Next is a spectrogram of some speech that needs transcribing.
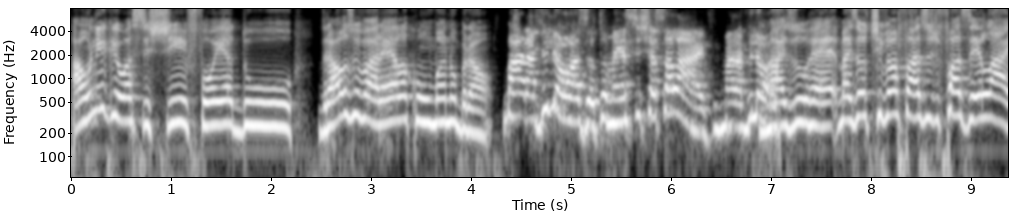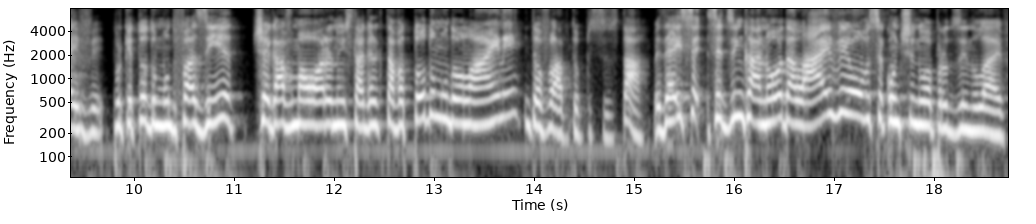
A única que eu assisti foi a do Drauzio Varela com o Mano Brown. Maravilhosa, eu também assisti essa live, maravilhosa. Mas, o re... Mas eu tive a fase de fazer live, porque todo mundo fazia, chegava uma hora no Instagram que tava todo mundo online, então eu falava, então eu preciso estar. Tá. Mas aí você desencanou da live ou você continua produzindo live?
